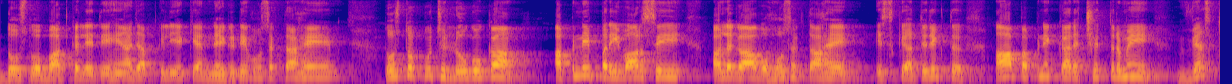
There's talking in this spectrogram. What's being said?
दोस्तों बात कर लेते हैं आज आपके लिए क्या नेगेटिव हो सकता है। दोस्तों, कुछ लोगों का अपने परिवार से अलगाव हो सकता है। इसके अतिरिक्त आप अपने कार्य क्षेत्र में व्यस्त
